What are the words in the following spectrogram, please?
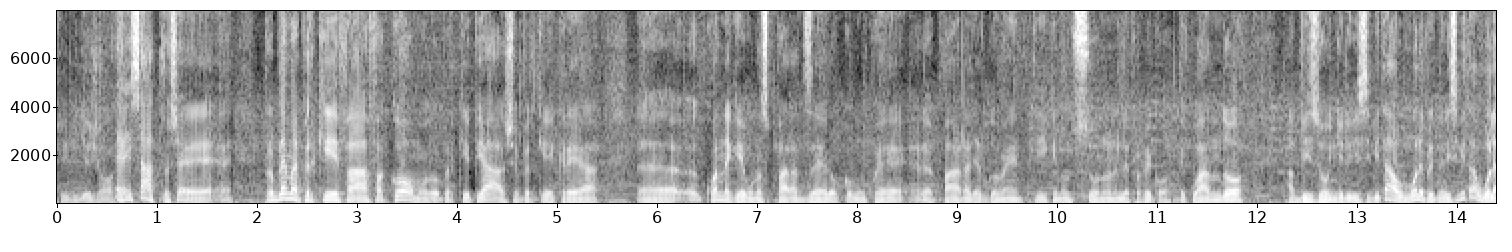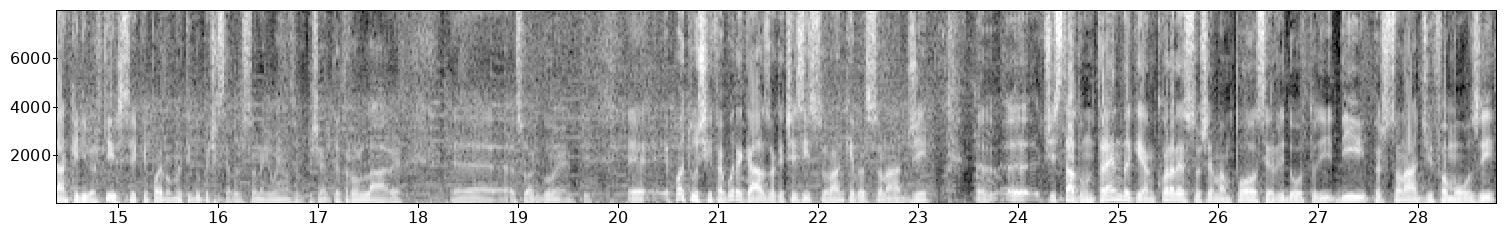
sui videogiochi. Eh, esatto, cioè, eh, il problema è perché fa, fa comodo, perché piace, perché crea... eh, quando è che uno spara a zero o comunque eh, parla di argomenti che non sono nelle proprie corde? Quando ha bisogno di visibilità o vuole prendere visibilità o vuole anche divertirsi e che poi non metti in dubbio ci sia persone che vogliono semplicemente trollare eh, su argomenti. E, e poi tu ci fai pure caso che ci esistono anche personaggi, eh, eh, c'è stato un trend che ancora adesso c'è ma un po' si è ridotto, di, di personaggi famosi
